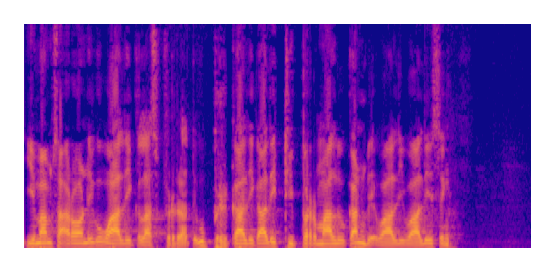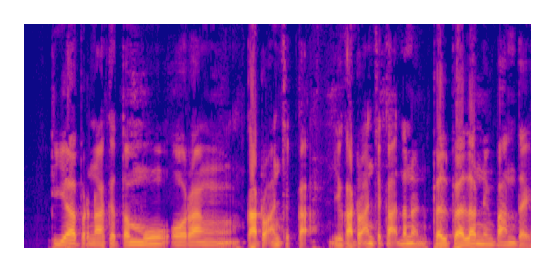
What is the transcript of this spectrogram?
Imam Sa'roni itu wali kelas berat, itu berkali-kali dipermalukan mbek wali-wali sing dia pernah ketemu orang katokan cekak. Ya katokan cekak tenan, bal-balan ning pantai.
